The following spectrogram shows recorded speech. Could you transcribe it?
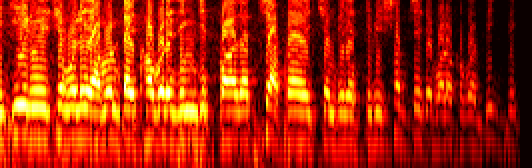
এগিয়ে রয়েছে বলে এমনটাই খবরের ইঙ্গিত পাওয়া যাচ্ছে। আপনারা দেখছেন দিনের টিভির সবচেয়ে বড় খবর বিগ বিগ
